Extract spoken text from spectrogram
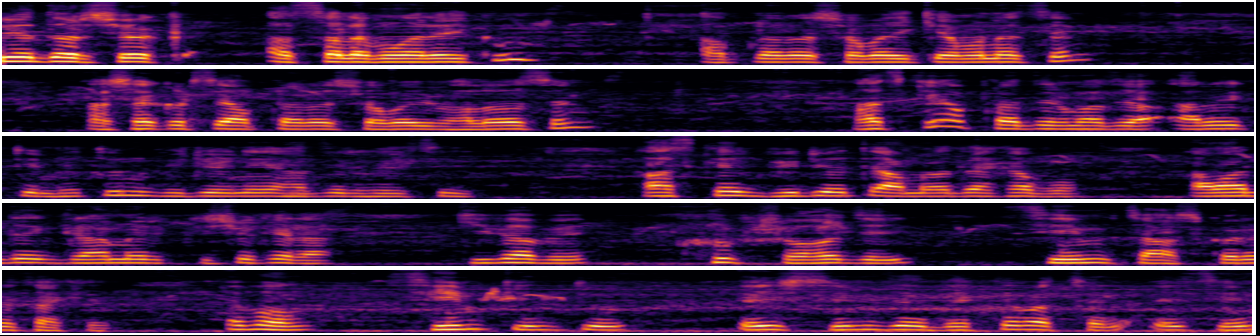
প্রিয় দর্শক, আসসালামু আলাইকুম। আপনারা সবাই কেমন আছেন? আশা করছি আপনারা সবাই ভালো আছেন। আজকে আপনাদের মাঝে আরও একটি নতুন ভিডিও নিয়ে হাজির হয়েছি। আজকের ভিডিওতে আমরা দেখাবো আমাদের গ্রামের কৃষকেরা কীভাবে খুব সহজেই সিম চাষ করে থাকে। এবং সিম কিন্তু, এই সিম যে দেখতে পাচ্ছেন, এই সিম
